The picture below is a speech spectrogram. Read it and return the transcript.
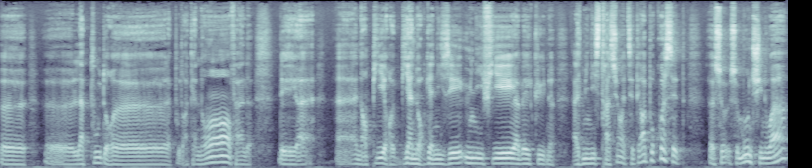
la poudre, à canon, enfin un empire bien organisé, unifié, avec une administration, etc. Pourquoi ce, monde chinois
